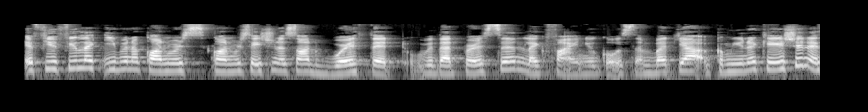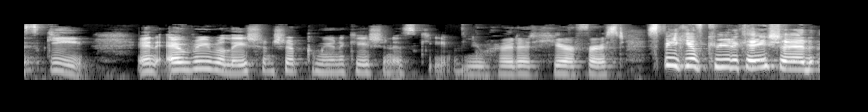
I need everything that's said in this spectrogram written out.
If you feel like even a converse, conversation is not worth it with that person, like fine, you ghost them. But yeah, communication is key. In every relationship, communication is key. You heard it here first. Speaking of communication,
